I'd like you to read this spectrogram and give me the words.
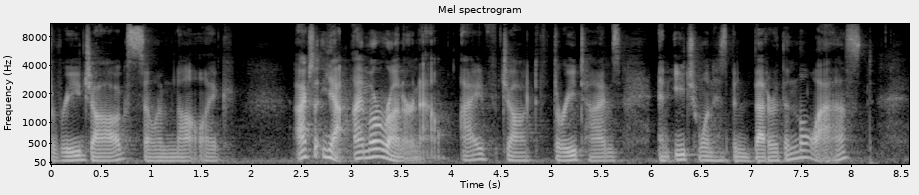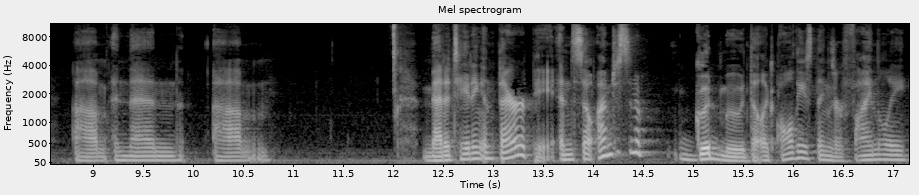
three jogs so i'm not like actually yeah i'm a runner now. I've jogged three times and each one has been better than the last. Um, and then um, meditating and therapy. And so I'm just in a good mood that like all these things are finally,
